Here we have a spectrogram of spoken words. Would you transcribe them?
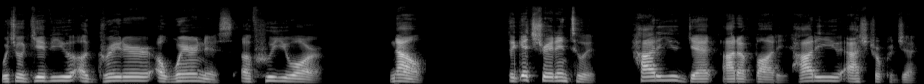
which will give you a greater awareness of who you are. Now, to get straight into it, how do you get out of body? How do you astral project?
